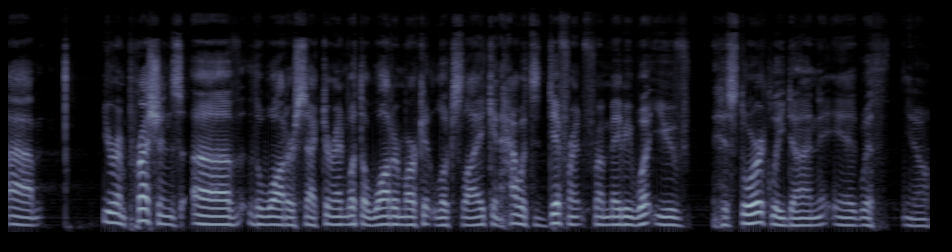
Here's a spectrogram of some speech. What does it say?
um, your impressions of the water sector and what the water market looks like and how it's different from maybe what you've historically done with you know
